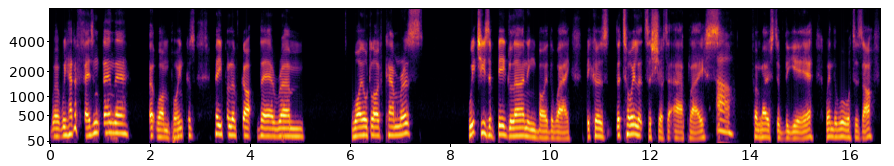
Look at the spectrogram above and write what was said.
Well, we had a pheasant down there at one point because people have got their um, wildlife cameras, which is a big learning, by the way, because the toilets are shut at our place Oh, for most of the year when the water's off.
